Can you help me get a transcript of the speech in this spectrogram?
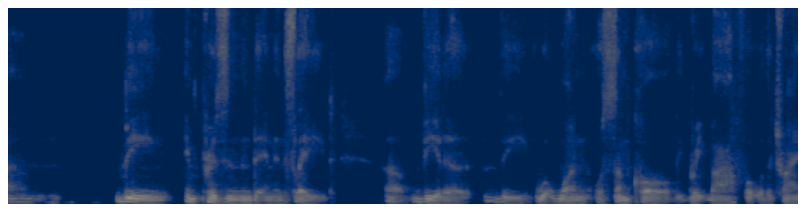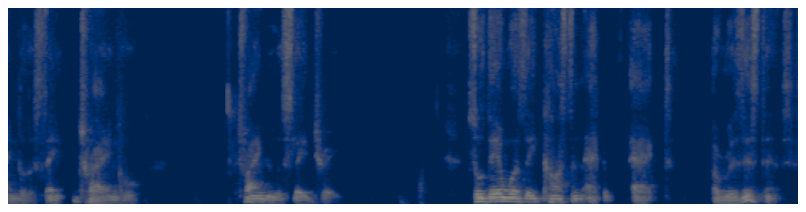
um, being imprisoned and enslaved uh, via the, the what one or some call the Great Biafra or the Triangle Triangle triangular slave trade. So there was a constant act act of resistance.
